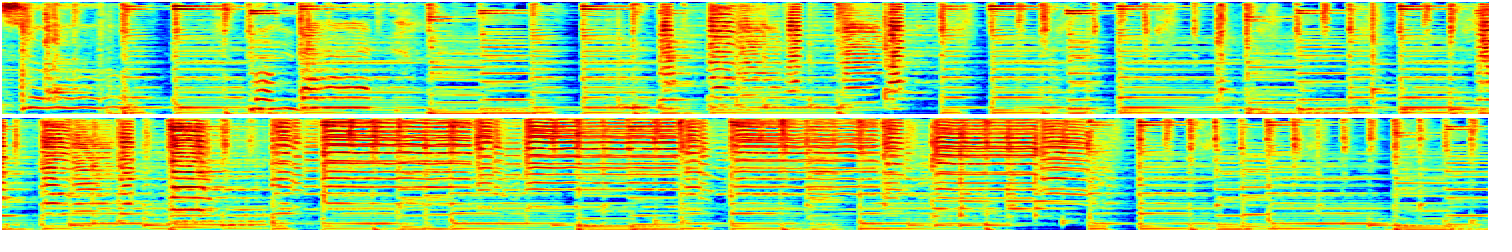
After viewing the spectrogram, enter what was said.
su bondad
